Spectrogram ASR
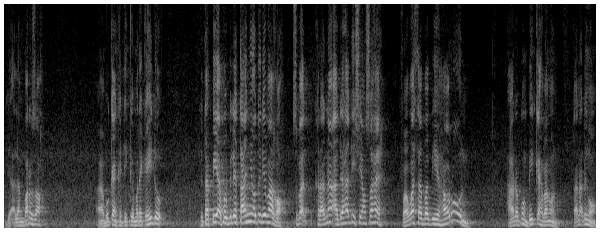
di alam barzah. Ha, bukan ketika mereka hidup. Tetapi apabila tanya tu dia marah. Sebab kerana ada hadis yang sahih. Fa wasaba harun. Harun pun bingkah bangun. Tak nak dengar.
